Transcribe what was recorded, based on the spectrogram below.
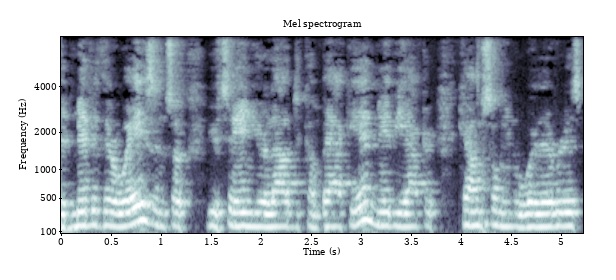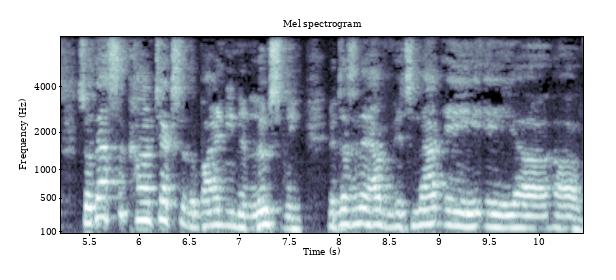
admitted their ways, and so you're saying you're allowed to come back in, maybe after counseling or whatever it is. So that's the context of the binding and loosening. It doesn't have, it's not a, a, uh, uh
